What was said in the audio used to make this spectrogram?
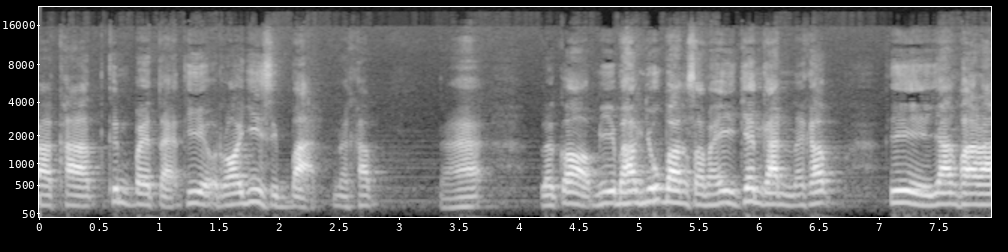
ราคาขึ้นไปแตะที่ 120 บาทนะครับนะฮะแล้วก็มีบางยุคบางสมัยอีกเช่นกันนะครับ ที่ยางพารา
